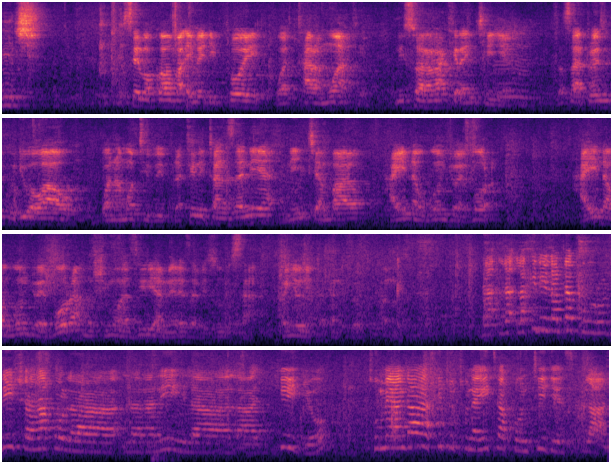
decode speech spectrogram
nchi kusema kwamba imedeploy wataalamu wake ni swala lake la nchi yenyewe. Sasa hatuwezi kujua wao wana motive vipi, lakini Tanzania ni nchi ambayo haina ugonjwa wa Ebola haina ugonjwa wa Ebola. Mheshimiwa Waziri ameeleza vizuri sana, kwa hiyo nitaka nitoe ufafanuzi. La, la, lakini labda kurudisha hapo la la nani la, la Kijo, tumeandaa kitu tunaita contingency plan,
